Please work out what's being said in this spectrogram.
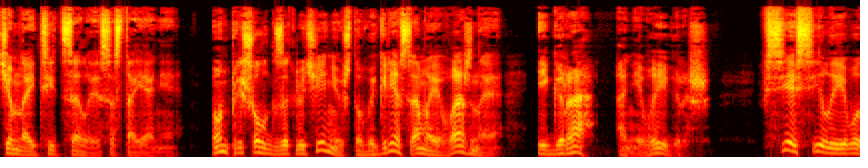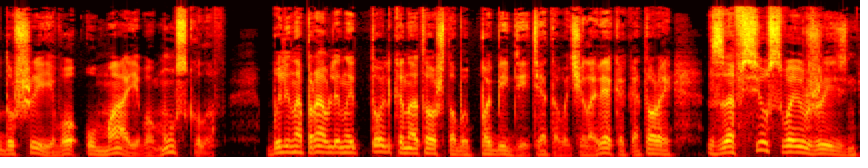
чем найти целое состояние. Он пришел к заключению, что в игре самое важное — игра, а не выигрыш. Все силы его души, его ума, его мускулов были направлены только на то, чтобы победить этого человека, который за всю свою жизнь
